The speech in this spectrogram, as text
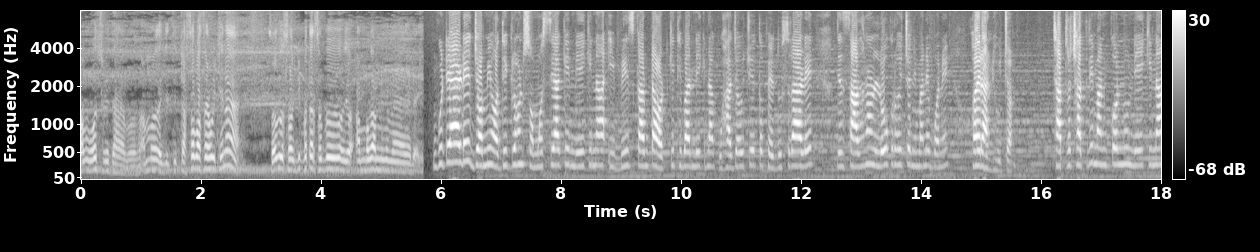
आम बहुत सुविधा हे आम चाषबास हो सब ସବୁ ସବଜି ପତ୍ର ସବୁ ଗୋଟେ ଆଡ଼େ ଜମି ଅଧିଗ୍ରହଣ ସମସ୍ୟାକେ ନେଇକିନା ଇ ବ୍ରିଜ୍ କାମଟା ଅଟକିଥିବା ନେଇକିନା କୁହାଯାଉଛେ ତ ଫେର୍ ଦୁସରା ଆଡ଼େ ଯେନ୍ ସାଧାରଣ ଲୋକ ରହିଛନ୍ ଇମାନେ হইরাণ হেউছন ছাত্রছাত্রী নেই নেইকিনা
